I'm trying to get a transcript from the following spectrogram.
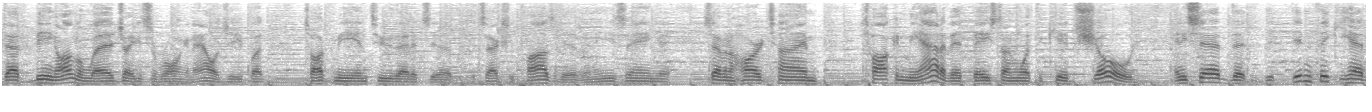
that being on the ledge? I guess a wrong analogy, but talk me into that it's uh, it's actually positive. And he's saying he's having a hard time talking me out of it based on what the kid showed and he said that he didn't think he had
